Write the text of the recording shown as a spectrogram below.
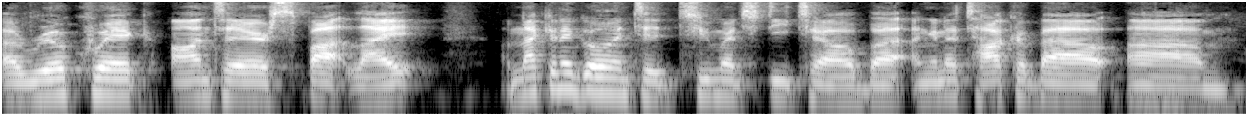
a real quick On2Air spotlight. I'm not going to go into too much detail, but I'm going to talk about um,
